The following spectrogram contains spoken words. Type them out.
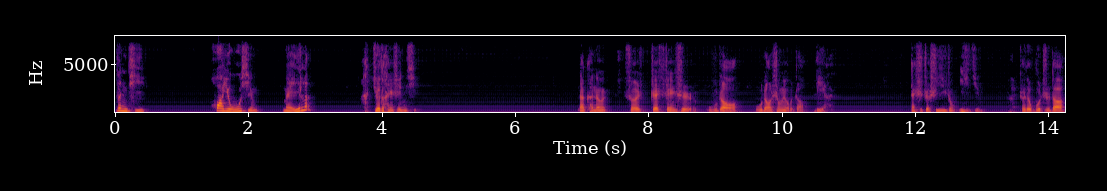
问题化于无形没了，觉得很神奇。那可能说这真是无招无招胜有招，厉害。但是这是一种意境啊，这都不知道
